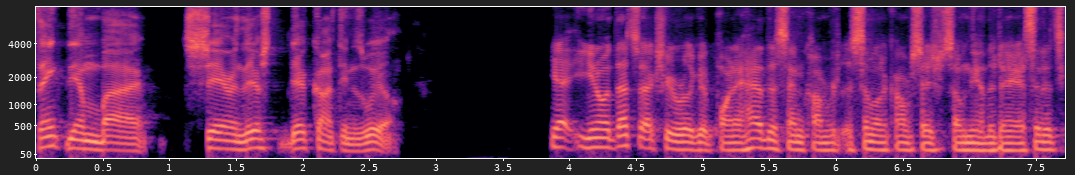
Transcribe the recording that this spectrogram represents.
thank them by sharing their their content as well. Yeah, you know that's actually a really good point. I had the same conver- a similar conversation with someone the other day. I said it's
